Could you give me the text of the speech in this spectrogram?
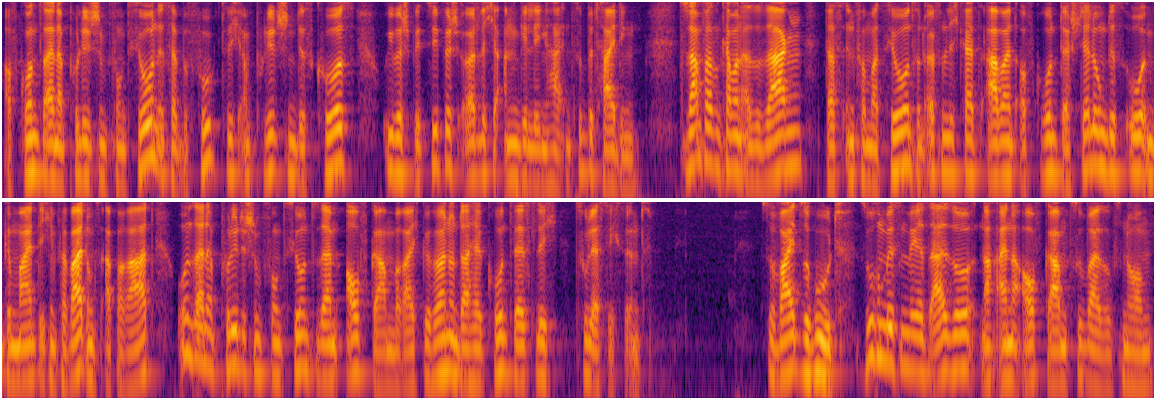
Aufgrund seiner politischen Funktion ist er befugt, sich am politischen Diskurs über spezifisch örtliche Angelegenheiten zu beteiligen. Zusammenfassend kann man also sagen, dass Informations- und Öffentlichkeitsarbeit aufgrund der Stellung des O im gemeindlichen Verwaltungsapparat und seiner politischen Funktion zu seinem Aufgabenbereich gehören und daher grundsätzlich zulässig sind. Soweit, so gut. Suchen müssen wir jetzt also nach einer Aufgabenzuweisungsnorm.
